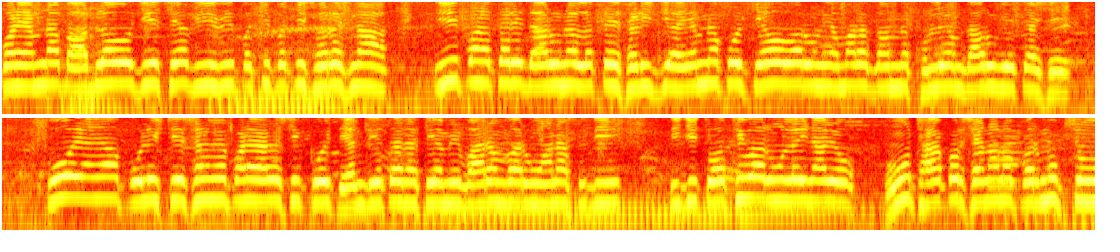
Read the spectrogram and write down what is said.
પણ એમના બાબલાઓ જે છે, વીસ વીસ, પચીસ પચીસ વર્ષના એ પણ અત્યારે દારૂના લતે સડી જાય એમને કોઈ કહેવાવાળું નહીં. અમારા ગામમાં ખુલ્લેઆમ દારૂ વેચાય છે. કોઈ અહીંયા પોલીસ સ્ટેશનમાં પણ આવે છે. કોઈ ધ્યાન દેતા નથી. અમે વારંવાર હું આના સુધી ત્રીજી, ચોથી વાર હું લઈને આવ્યો. હું ઠાકોર સેનાનો પ્રમુખ છું.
